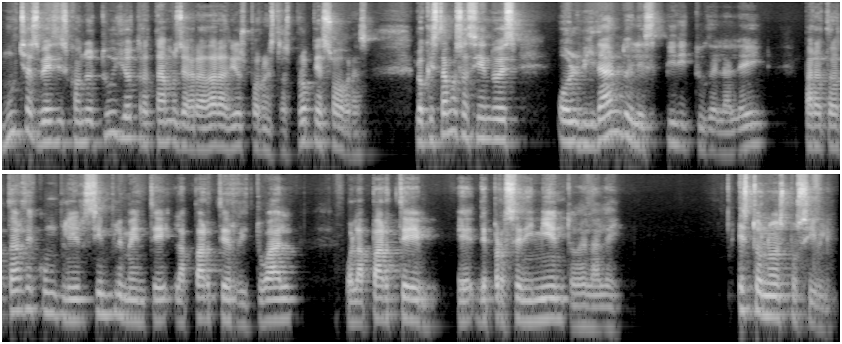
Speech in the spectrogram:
muchas veces cuando tú y yo tratamos de agradar a Dios por nuestras propias obras, lo que estamos haciendo es olvidando el espíritu de la ley, para tratar de cumplir simplemente la parte ritual o la parte eh, de procedimiento de la ley. Esto no es posible.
